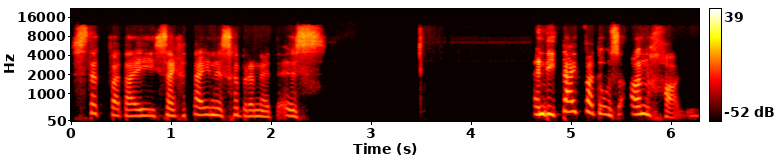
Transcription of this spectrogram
stuk wat hy sy getuienis gebring het is in die tyd wat ons aangaan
